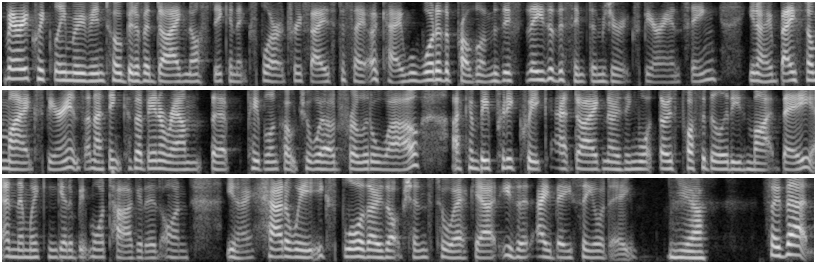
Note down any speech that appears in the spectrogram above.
very quickly move into a bit of a diagnostic and exploratory phase to say, okay, well, what are the problems? If these are the symptoms you're experiencing, you know, based on my experience, and I think because I've been around the people and culture world for a little while, I can be pretty quick at diagnosing what those possibilities might be. And then we can get a bit more targeted on, you know, how do we explore those options to work out is it A, B, C, or D? Yeah. So, that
